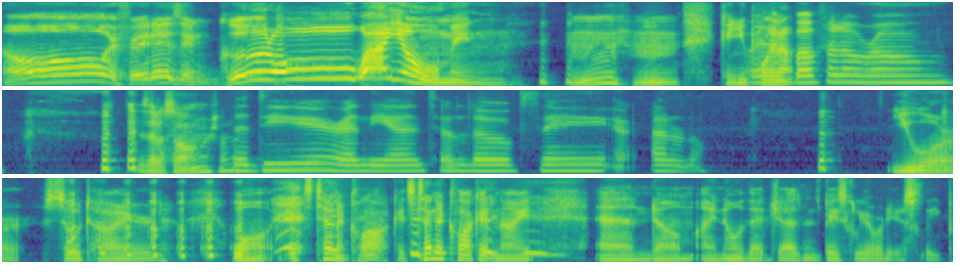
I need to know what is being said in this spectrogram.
oh if it isn't good old wyoming. Hmm can you Where point out buffalo roam, is that a song or something? The deer and the antelope sing. I don't know. you are so tired. Well it's 10 o'clock. It's 10 o'clock at night and um, i know that jasmine's basically already asleep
